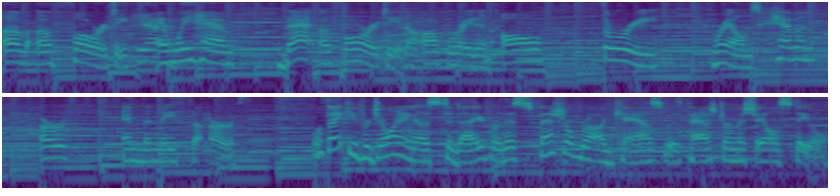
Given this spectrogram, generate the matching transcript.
of authority, yes. and we have that authority to operate in all three realms heaven, earth, and beneath the earth. Well, thank you for joining us today for this special broadcast with Pastor Michelle Steele.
